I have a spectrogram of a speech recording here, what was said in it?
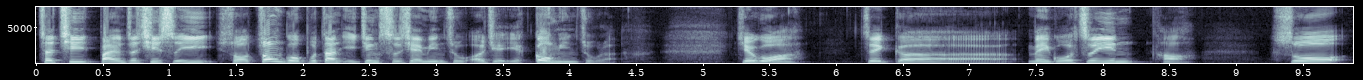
这七百分之七十一说中国不但已经实现民主，而且也够民主了。结果啊，这个美国之音哈、说，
